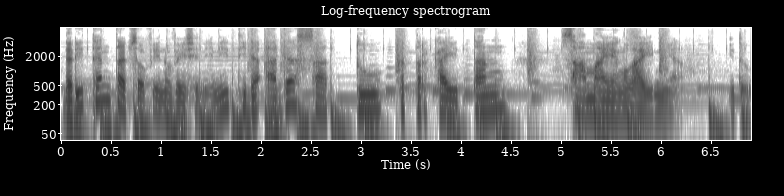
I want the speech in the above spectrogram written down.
dari 10 types of innovation ini tidak ada satu keterkaitan sama yang lainnya gitu.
